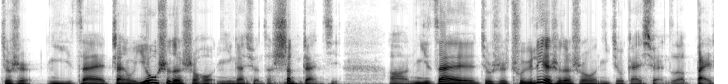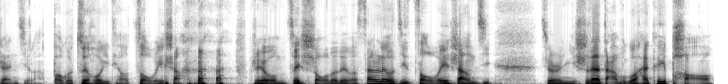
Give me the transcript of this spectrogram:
就是你在占有优势的时候，你应该选择胜战机，啊，你在就是处于劣势的时候，你就该选择败战绩了。包括最后一条走为上，这是我们最熟的，对吧？三十六计走为上计，就是你实在打不过还可以跑。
